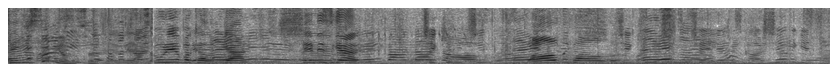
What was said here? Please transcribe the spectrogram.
sen istemiyor musun? Buraya bakalım gel. Deniz gel. Çekim için. Aldık aldık. Çekim için şeylerimiz karşıya mı geçsin?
